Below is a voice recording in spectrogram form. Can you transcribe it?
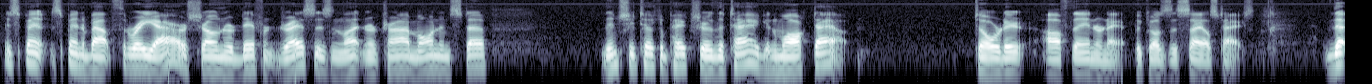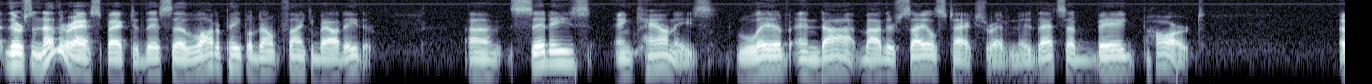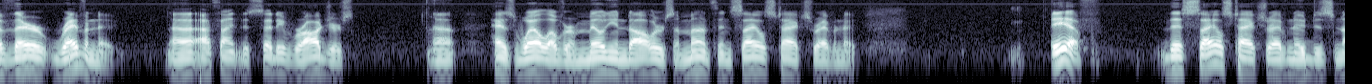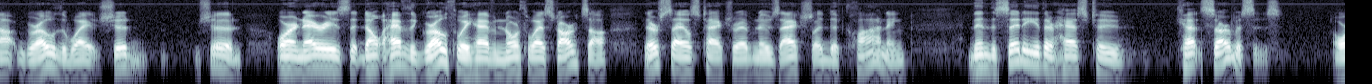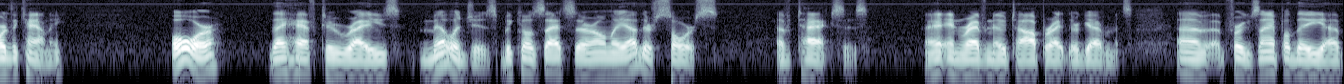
They spent spent about three hours showing her different dresses and letting her try them on and stuff. Then she took a picture of the tag and walked out to order it off the internet because of the sales tax that there's another aspect of this that a lot of people don't think about either. Uh, cities and counties live and die by their sales tax revenue. That's a big part of their revenue. Uh, I think the city of Rogers uh, has well over a million dollars a month in sales tax revenue. If this sales tax revenue does not grow the way it should should, or in areas that don't have the growth we have in Northwest Arkansas, their sales tax revenue is actually declining, then the city either has to cut services or the county, or they have to raise millages because that's their only other source of taxes and revenue to operate their governments. Uh, for example, the uh,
